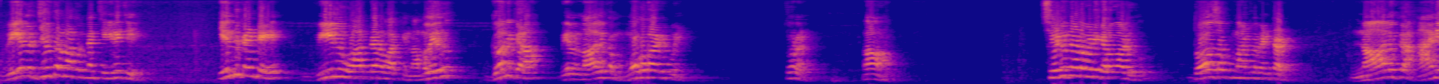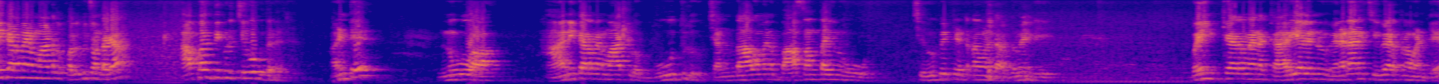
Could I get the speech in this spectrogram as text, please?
వీళ్ళ జీవితం మాత్రం కానీ చేయనే చేయరు ఎందుకంటే వీళ్ళు వాగ్దాన వాక్యం నమ్మలేదు. గనుక వీళ్ళ నాలుక మొగబాడిపోయింది చూడండి. ఆ. చెడు నడవడి గలవాడు దోషపు మాటలు వింటాడు. నాలుక హానికరమైన మాటలు పలుకుచుండగా అబద్ధికుడు చెవుకుతాడట అంటే నువ్వు ఆ హానికరమైన మాటలు బూతులు చండాలమైన భాషంతాయి నువ్వు చెవి పెట్టి వింటున్నావు అంటే అర్థమేంటి భయంకరమైన కార్యాలను నువ్వు వినడానికి చెవి అంటే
